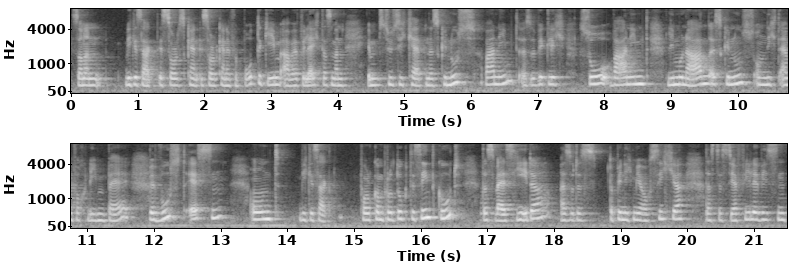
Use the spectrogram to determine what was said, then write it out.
sondern wie gesagt, es, kein, es soll keine Verbote geben, aber vielleicht, dass man eben Süßigkeiten als Genuss wahrnimmt, also wirklich so wahrnimmt, Limonaden als Genuss und nicht einfach nebenbei, bewusst essen und wie gesagt, Vollkornprodukte sind gut, das weiß jeder, also das, da bin ich mir auch sicher, dass das sehr viele wissen.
